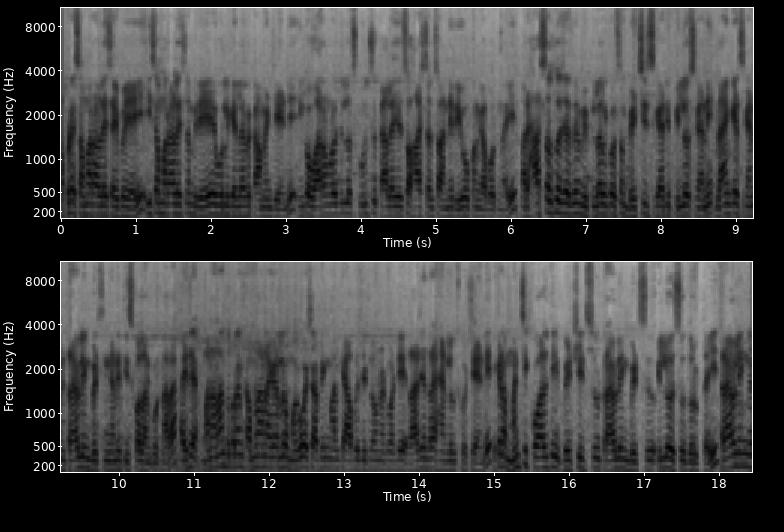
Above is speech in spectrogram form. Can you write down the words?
అప్పుడే సమ్మర్ హాలిడేస్ అయిపోయాయి. ఈ సమ్మర్ హాలిడేస్లో మీరు ఏ ఊర్లకి వెళ్ళారో కామెంట్ చేయండి. ఇంకో వారం రోజుల్లో స్కూల్స్ కాలేజెస్ హాస్టల్స్ అన్ని రీఓపెన్ కాబోతున్నాయి. మరి హాస్టల్స్లో చదివే మీ పిల్లల కోసం బెడ్షీట్స్ కానీ పిల్లోస్ కానీ బ్లాంకెట్స్ కానీ ట్రావెలింగ్ బెడ్స్ కానీ తీసుకోవాలనుకుంటున్నారా? అయితే మన అనంతపురం కమలానగర్లో మగవ షాపింగ్ మాల్కి ఆపోజిట్లో ఉన్నటువంటి రాజేంద్ర హ్యాండ్లూమ్స్ వచ్చేయండి. ఇక్కడ మంచి quality bedsheets travelling beds pillows దొరుకుతాయి. ట్రావెలింగ్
